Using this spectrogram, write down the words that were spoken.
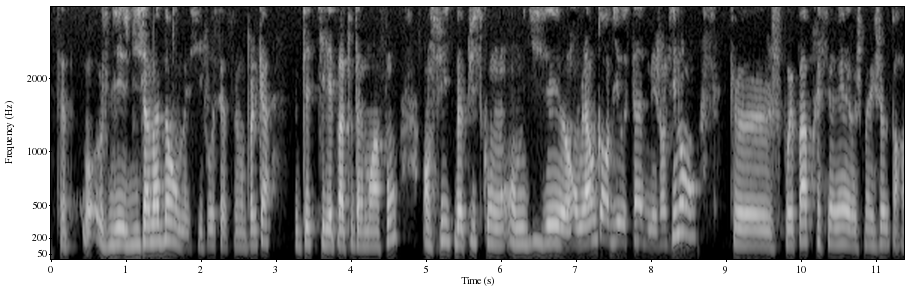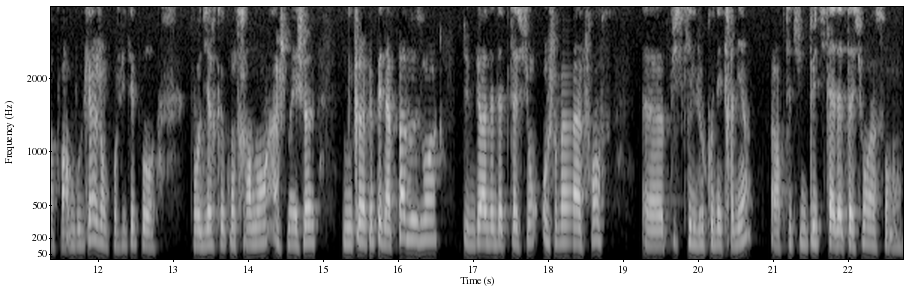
ça, bon, je dis, je dis ça maintenant, mais s'il faut, c'est absolument pas le cas. Peut-être qu'il n'est pas totalement à fond. Ensuite, bah, puisqu'on on me disait, on me l'a encore dit au stade, mais gentiment, hein, que je pouvais pas préférer euh, Schmeichel par rapport à Boulka, j'en profitais pour pour dire que contrairement à Schmeichel, Nicolas Pepe n'a pas besoin d'une période d'adaptation au championnat de France euh, puisqu'il le connaît très bien. Alors peut-être une petite adaptation à son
